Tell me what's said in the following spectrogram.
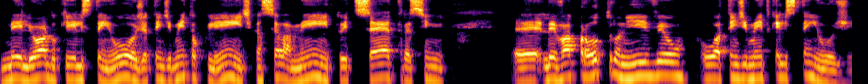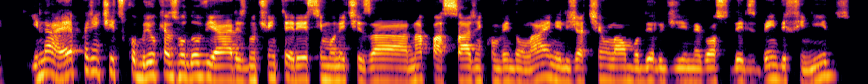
melhor do que eles têm hoje, atendimento ao cliente, cancelamento, etc., assim, é, levar para outro nível o atendimento que eles têm hoje. E na época a gente descobriu que as rodoviárias não tinham interesse em monetizar na passagem com venda online, eles já tinham lá um modelo de negócio deles bem definidos,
